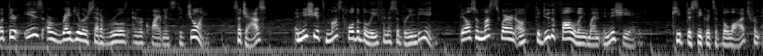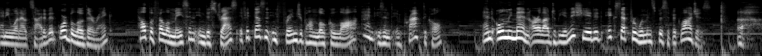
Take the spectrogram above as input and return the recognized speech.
but there is a regular set of rules and requirements to join, such as initiates must hold a belief in a supreme being. They also must swear an oath to do the following when initiated. Keep the secrets of the lodge from anyone outside of it or below their rank. Help a fellow Mason in distress if it doesn't infringe upon local law and isn't impractical. And only men are allowed to be initiated except for women specific lodges. Ugh.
